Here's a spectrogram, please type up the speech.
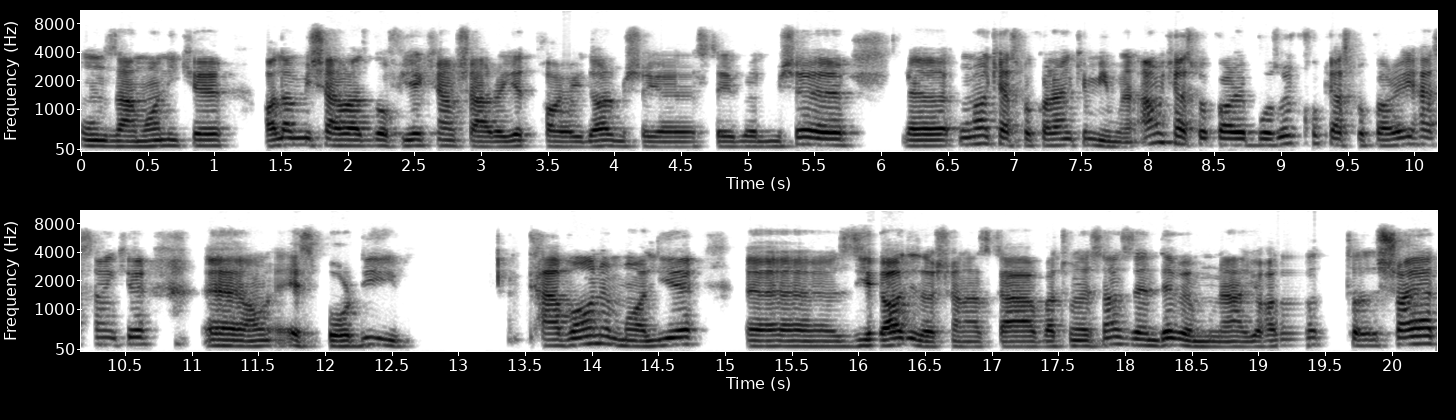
اون زمانی که حالا می شود گفت یک شرایط پایدار میشه یا استیبل میشه اونا کسب و کارن که میمونن. اما کسب و کار بزرگ خب کسب و کارهایی هستن که اسپوردی توان مالی زیادی داشتن از قبل و تونستن زنده بمونن یا حالا شاید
